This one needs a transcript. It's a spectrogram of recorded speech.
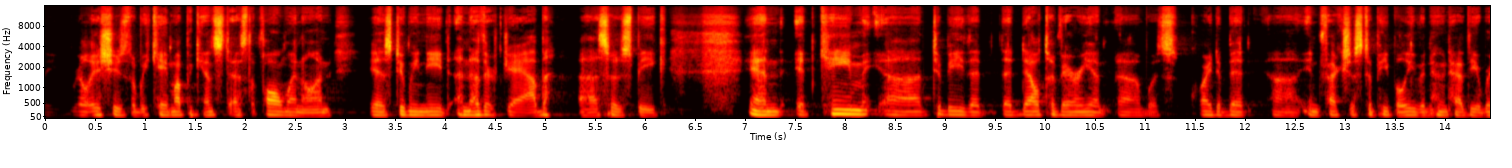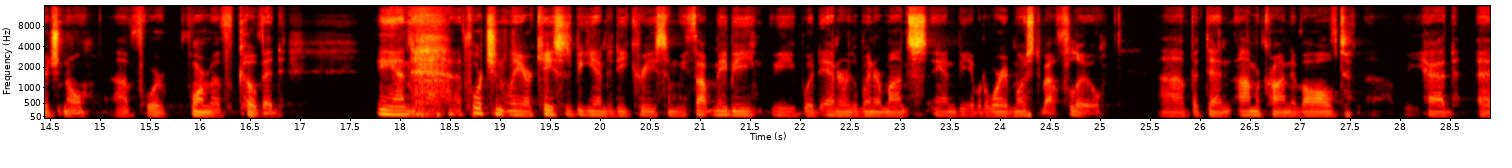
the real issues that we came up against as the fall went on is do we need another jab, uh, so to speak? And it came uh, to be that the Delta variant uh, was quite a bit uh, infectious to people, even who'd had the original uh, for, form of COVID. And fortunately, our cases began to decrease, and we thought maybe we would enter the winter months and be able to worry most about flu. Uh, but then Omicron evolved. Uh, we had a,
